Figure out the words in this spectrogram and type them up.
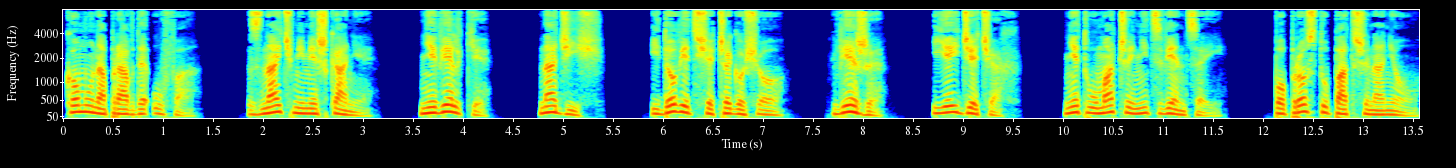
komu naprawdę ufa. Znajdź mi mieszkanie. Niewielkie. Na dziś. I dowiedz się czegoś o Wierzę. I jej dzieciach. Nie tłumaczy nic więcej. Po prostu patrzy na nią.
